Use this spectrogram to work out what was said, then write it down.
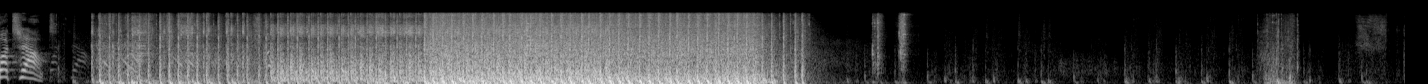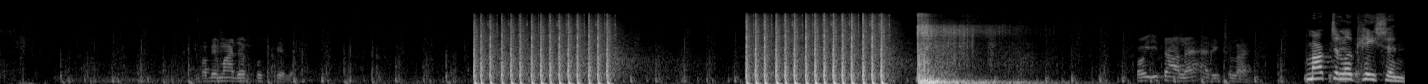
Watch out! अबे माझ्यावर पुश केलं हो इथं आलाय रिचला आहे Marked a location.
